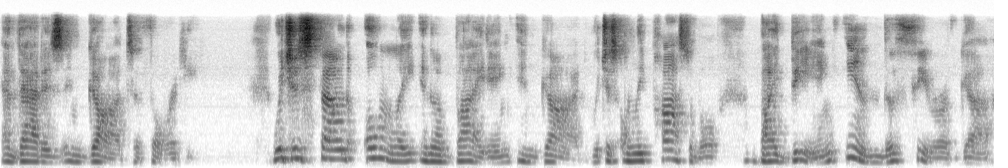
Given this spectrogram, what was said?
and that is in God's authority, which is found only in abiding in God, which is only possible by being in the fear of God.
